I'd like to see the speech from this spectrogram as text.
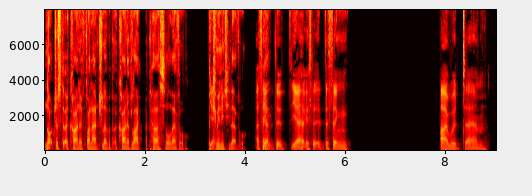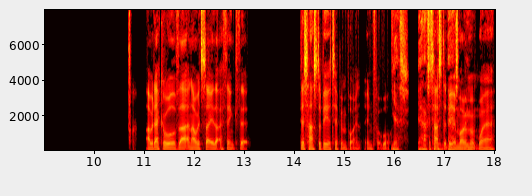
not just at a kind of financial level, but a kind of like a personal level, a Yeah. community level. I think the yeah, if the, the thing I would um I would echo all of that and I would say that I think that this has to be a tipping point in football. Yes, it has. it to has be. to be It a has moment where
